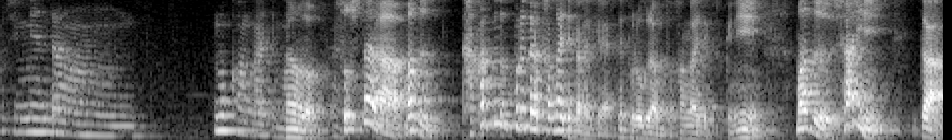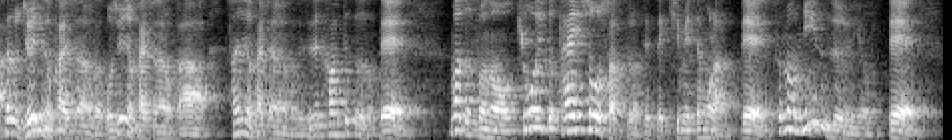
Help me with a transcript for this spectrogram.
個人面談も考えてます。なるほど、はい。そしたらまず価格これから考えていかなきゃいけないですね。プログラムと考えていくときに。まず社員が例えば10人の会社なのか50人の会社なのか30人の会社なのかで全然変わってくるのでまずその教育対象者っていうのは絶対決めてもらってその人数によって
